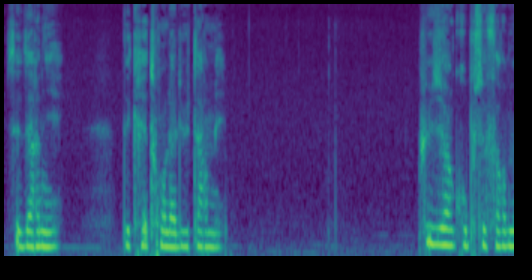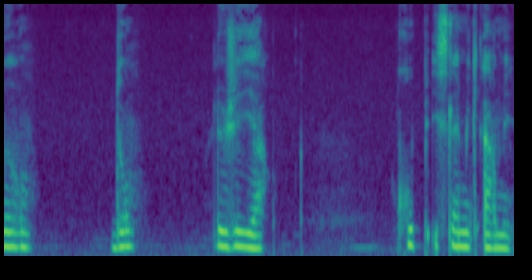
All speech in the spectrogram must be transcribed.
ces derniers décréteront la lutte armée. Plusieurs groupes se formeront, dont le GIA, groupe islamique armé.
